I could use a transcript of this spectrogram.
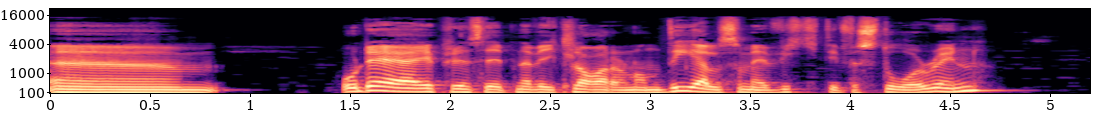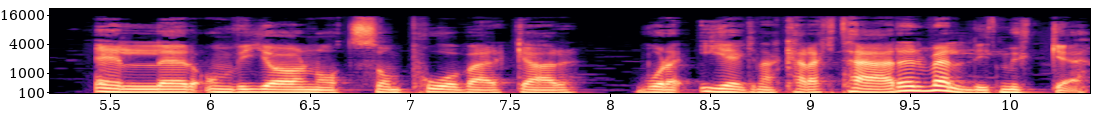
Ehm, Och det är i princip när vi klarar någon del som är viktig för storyn. Eller om vi gör något som påverkar våra egna karaktärer väldigt mycket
